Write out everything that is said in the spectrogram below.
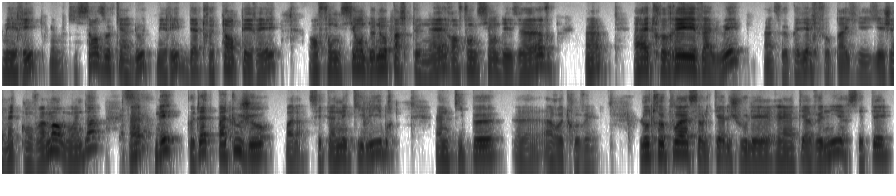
mérite, même qui sans aucun doute mérite d'être tempéré en fonction de nos partenaires, en fonction des œuvres, hein, à être réévalué. Hein, ça ne veut pas dire qu'il ne faut pas qu'il y ait jamais de convoiement, loin de là, hein, mais peut-être pas toujours. Voilà, c'est un équilibre un petit peu euh, à retrouver. L'autre point sur lequel je voulais réintervenir, c'était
